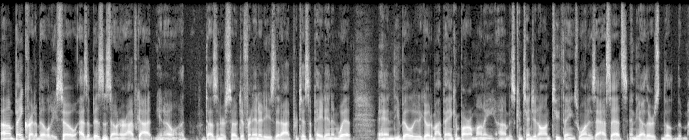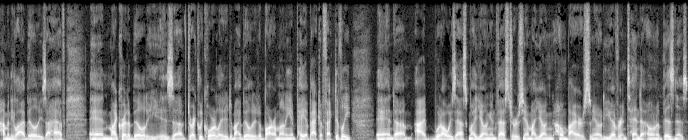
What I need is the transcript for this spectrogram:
um, bank credibility. So, as a business owner, I've got you know a dozen or so different entities that I participate in and with. And the ability to go to my bank and borrow money um, is contingent on two things. One is assets, and the other is the, the, how many liabilities I have. And my credibility is uh, directly correlated to my ability to borrow money and pay it back effectively. And um, I would always ask my young investors, you know, my young home buyers, you know, do you ever intend to own a business?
